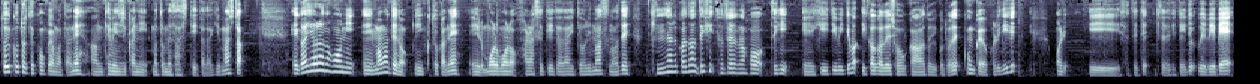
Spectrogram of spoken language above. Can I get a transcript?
ということで今回またね、あの手短にまとめさせていただきました。え概要欄の方に、え今までのリンクとかね、えもろもろ貼らせていただいておりますので、気になる方はぜひそちらの方、ぜひ、えー聞いてみてはいかがでしょうかということで、今回はこれにて終わり、えーさせていただきたいと、ウェベベ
